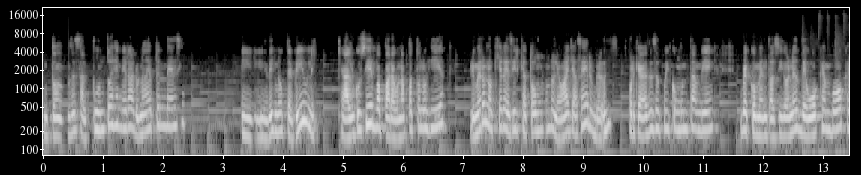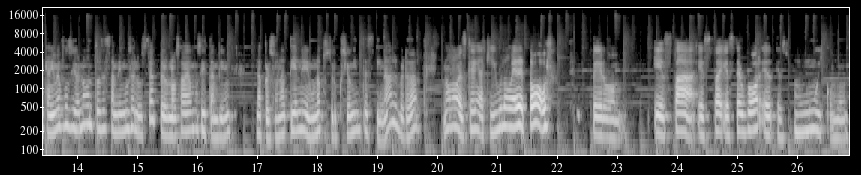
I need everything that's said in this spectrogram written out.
Entonces, al punto de generar una dependencia, y, digno terrible. Que algo sirva para una patología, primero no quiere decir que a todo el mundo le vaya a hacer, ¿verdad? Porque a veces es muy común también recomendaciones de boca en boca, que a mí me funcionó, entonces también úselo usted, pero no sabemos si también la persona tiene una obstrucción intestinal, ¿verdad? No, no, es que aquí uno ve de todo, pero esta, esta, este error es, es muy común.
